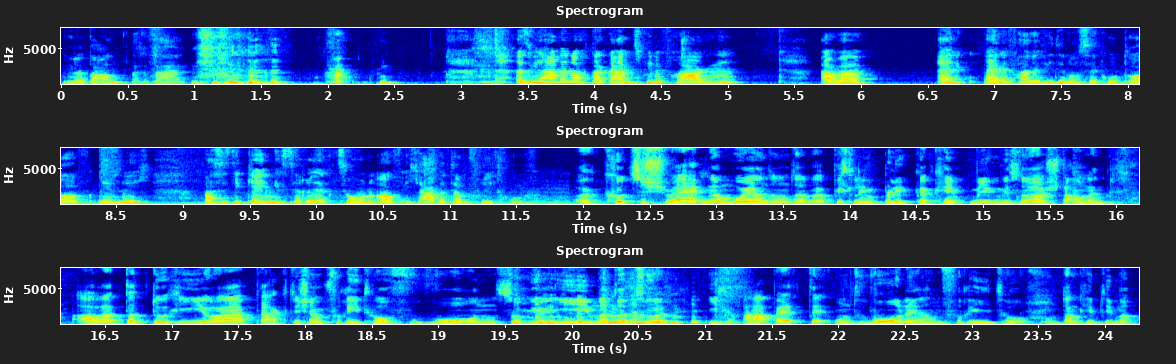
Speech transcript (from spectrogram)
Na dann. Also daheim. Also wir haben ja noch da ganz viele Fragen, aber eine, eine Frage finde ich noch sehr gut drauf, nämlich, was ist die gängigste Reaktion auf ich arbeite am Friedhof? Ein kurzes Schweigen einmal und, und ein bisschen im Blick erkennt man irgendwie so erstaunen. Aber dadurch ich ja auch praktisch am Friedhof wohne, so wie ich immer dazu, ich arbeite und wohne am Friedhof. Und dann kommt immer,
